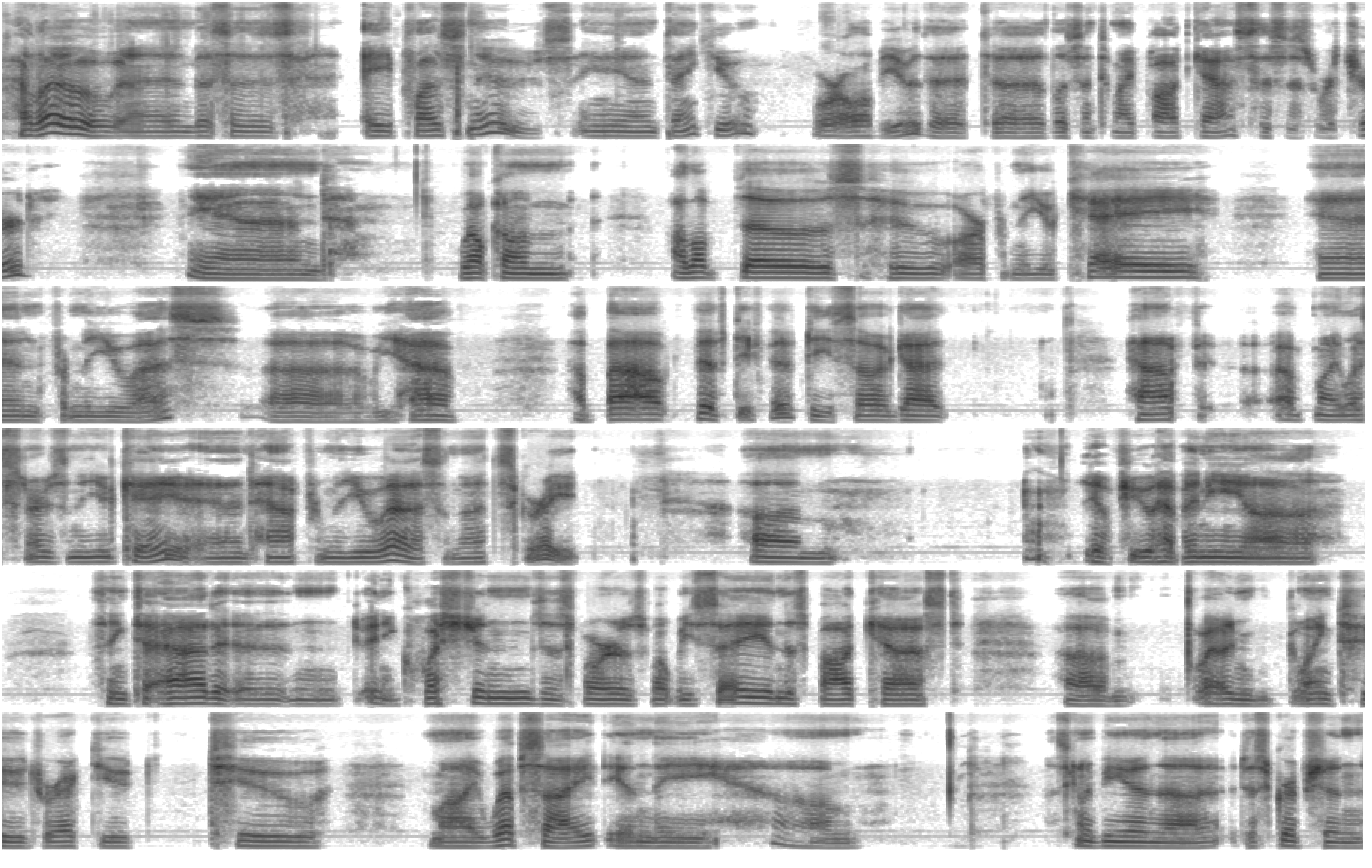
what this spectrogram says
Hello, and this is A Plus News, and thank you for all of you that uh, listen to my podcast. This is Richard, and welcome all of those who are from the UK and from the US. Uh, we have about 50 50. So I've got half of my listeners in the UK and half from the US, and that's great. Um, if you have any uh, thing to add, and any questions as far as what we say in this podcast, um, I'm going to direct you to my website in the um, it's going to be in the description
